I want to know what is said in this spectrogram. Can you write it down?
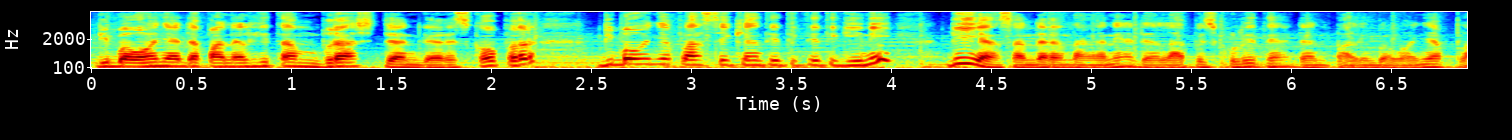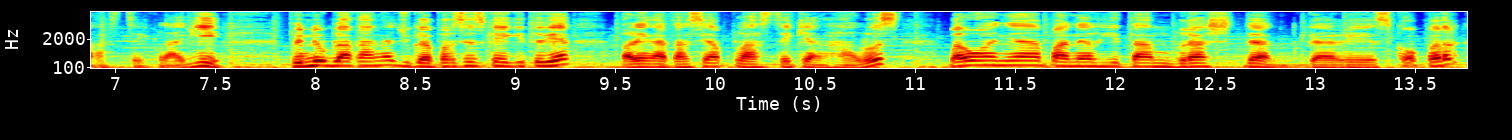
di bawahnya ada panel hitam brush dan garis koper, di bawahnya plastik yang titik-titik ini, di yang sandaran tangannya ada lapis kulitnya dan paling bawahnya plastik lagi. Pintu belakangnya juga persis kayak gitu ya, paling atasnya plastik yang halus, bawahnya panel hitam brush dan garis koper,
